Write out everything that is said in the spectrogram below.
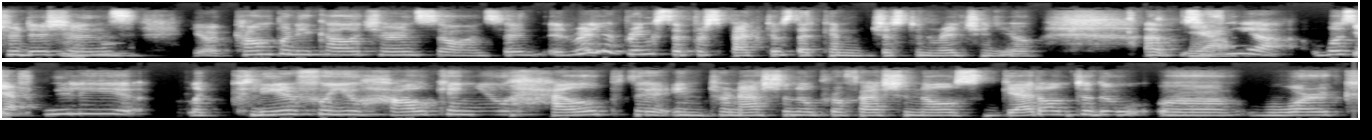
traditions, mm-hmm. your company culture, and so on. So it, it, really brings the perspectives that can just enrich in you. Uh, yeah. Sofia, was yeah. it really like clear for you? How can you help the international professionals get onto the uh, work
